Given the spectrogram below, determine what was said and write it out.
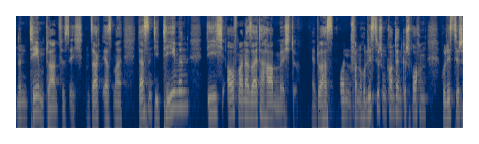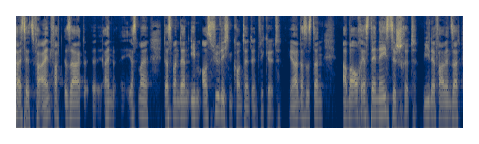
einen Themenplan für sich und sagt erstmal, das sind die Themen, die ich auf meiner Seite haben möchte. Ja, du hast von, von holistischem Content gesprochen. Holistisch heißt jetzt vereinfacht gesagt, äh, ein, erstmal, dass man dann eben ausführlichen Content entwickelt. Ja, das ist dann aber auch erst der nächste Schritt. Wie der Fabian sagt,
